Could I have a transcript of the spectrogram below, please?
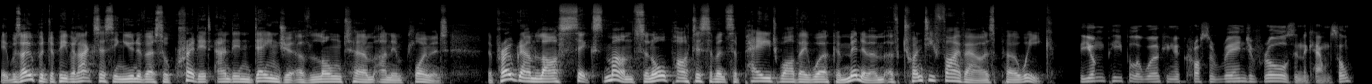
It was open to people accessing universal credit and in danger of long term unemployment. The programme lasts six months and all participants are paid while they work a minimum of 25 hours per week. The young people are working across a range of roles in the council.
